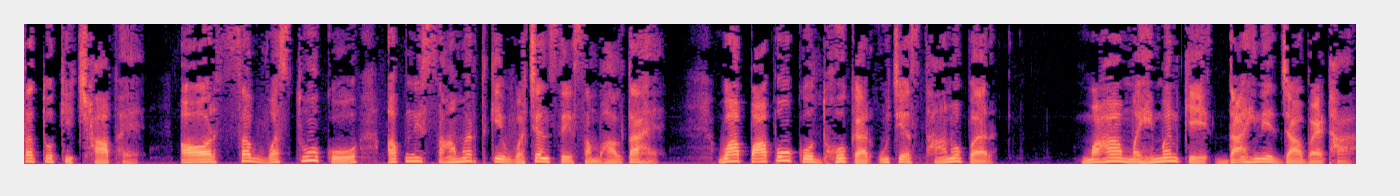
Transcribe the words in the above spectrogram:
तत्व की छाप है और सब वस्तुओं को अपनी सामर्थ्य के वचन से संभालता है। वह पापों को धोकर ऊँचे स्थानों पर महामहिमन के दाहिने जा बैठा।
